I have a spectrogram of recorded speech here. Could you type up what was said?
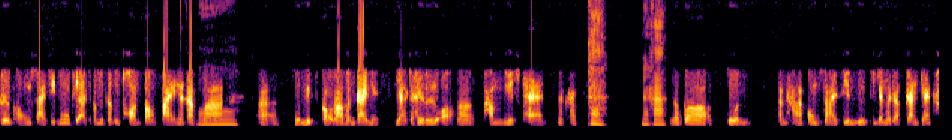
เรื่องของสายสีม่วงที่อาจจะต้องมีการอุทธรณ์ต่อไปนะครับ ว่าส่วนลิฟต์เกาะราวบันไดเนี่ยอยากจะให้รื้อออกแล้วทำลิฟต์แทนนะครับค่ะนะคะ แล้วก็ส่วนปัญหาของสายสีอื่นที่ยังไม่ได้รับการแก้ไข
